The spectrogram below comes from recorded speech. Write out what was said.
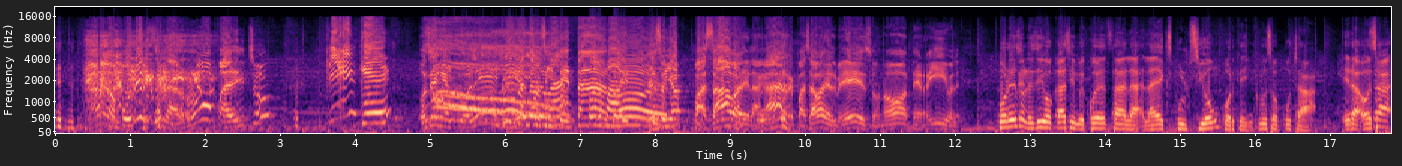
Ah, no, ponerse la ropa, he dicho. ¿Qué? O sea, en el colegio, ya estamos intentando. favor. Eso ya pasaba del agarre, pasaba del beso, no, terrible. Por eso les digo, casi me cuesta la, la expulsión, porque incluso, pucha, era, o sea,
